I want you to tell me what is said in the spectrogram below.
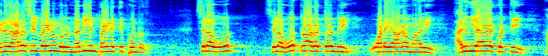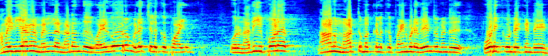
எனது அரசியல் பயணம் ஒரு நதியின் பயணத்தை போன்றது. சில சில ஊற்றாக தோன்றி ஓடையாக மாறி அருவியாக கொட்டி அமைதியாக மெல்ல நடந்து வயல்தோறும் விளைச்சலுக்கு பாயும் ஒரு நதியைப் போல நானும் நாட்டு மக்களுக்கு பயன்பட வேண்டும் என்று ஓடிக்கொண்டிருக்கின்றேன்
